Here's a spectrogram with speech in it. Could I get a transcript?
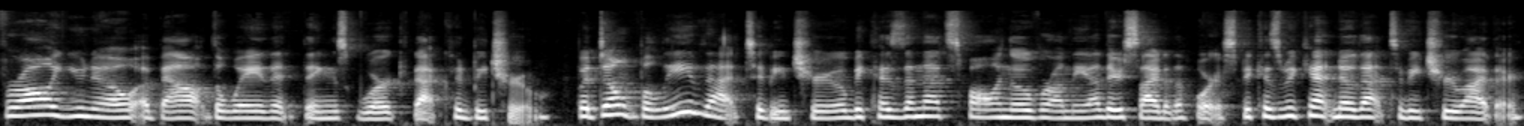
For all you know about the way that things work, that could be true. But don't believe that to be true because then that's falling over on the other side of the horse because we can't know that to be true either.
